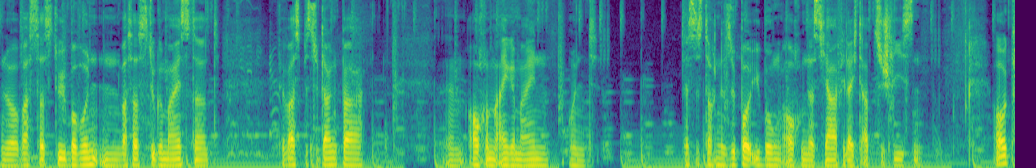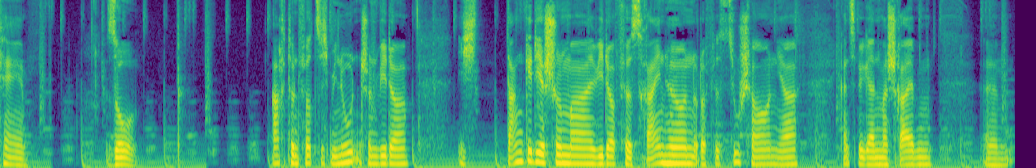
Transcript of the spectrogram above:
Oder was hast du überwunden? Was hast du gemeistert? Für was bist du dankbar? Ähm, auch im Allgemeinen. Und das ist doch eine super Übung, auch um das Jahr vielleicht abzuschließen. Okay. So, 48 Minuten schon wieder. Ich danke dir schon mal wieder fürs Reinhören oder fürs Zuschauen. Ja, kannst mir gerne mal schreiben. Ähm,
